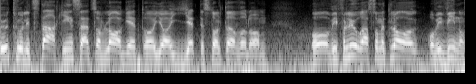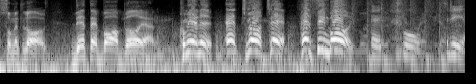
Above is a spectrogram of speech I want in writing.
Otroligt stark insats av laget och jag är jättestolt över dem. Och vi förlorar som ett lag och vi vinner som ett lag. Detta är bara början. Kom igen nu! Ett, två, tre! Helsingborg! Ett, två, tre.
